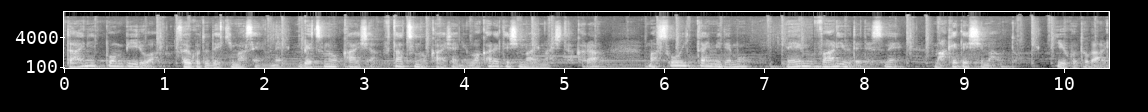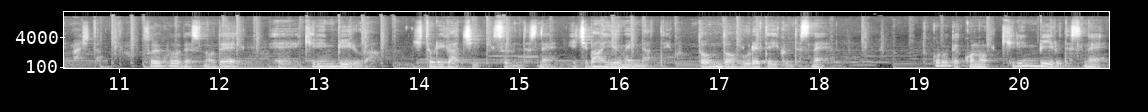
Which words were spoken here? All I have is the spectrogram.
大日本ビールはそういうことできませんよね。別の会社2つの会社に分かれてしまいましたから、まあ、そういった意味でもネームバリューでですね負けてしまうということがありました。そういうことですので、えー、キリンビールが独り勝ちするんですね。一番有名になっていく。どんどん売れていくんですね。ところでこのキリンビールですね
